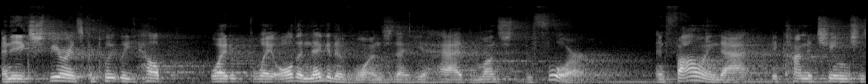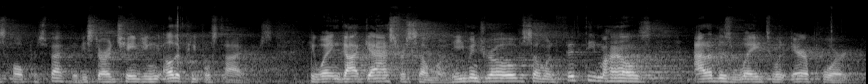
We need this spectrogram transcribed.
And the experience completely helped wipe away all the negative ones that he had months before. And following that, it kind of changed his whole perspective. He started changing other people's tires. He went and got gas for someone. He even drove someone 50 miles out of his way to an airport,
